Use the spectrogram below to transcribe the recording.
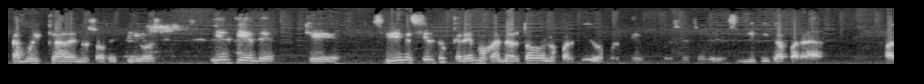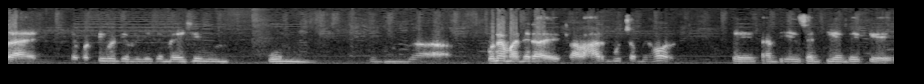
está muy clara en los objetivos y entiende que si bien es cierto queremos ganar todos los partidos, porque pues, eso significa para, para el Deportivo Independiente de Medellín un, un, una, una manera de trabajar mucho mejor eh, también se entiende que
